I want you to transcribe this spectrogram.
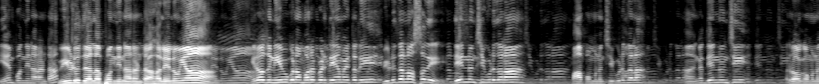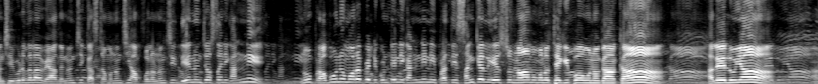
ఏం పొందినారంట? విడుదల పొందినారంట. హలేలుయా ఈరోజు నీవు కూడా మొరపెడితే ఏమైతది? విడుదల వస్తది. దేని నుంచి విడుదల? పాపం నుంచి విడుదల. ఇంకా దేని నుంచి? రోగం నుంచి విడుదల వ్యాధి నుంచి కష్టము నుంచి అప్పుల నుంచి దేని నుంచి వస్తాయి నీకు అన్ని? నువ్వు ప్రభువును మొర పెట్టుకుంటే నీకు అన్ని నీ ప్రతి సంఖ్యలు వేస్తున్నామలో తెగిపోవును గాక హలేలుయా ఆ,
